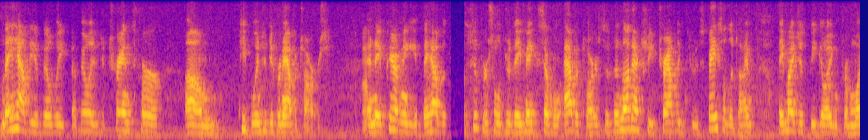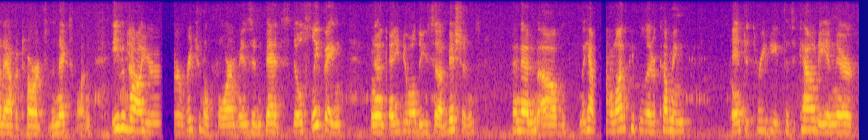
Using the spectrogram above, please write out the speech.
they have the ability ability to transfer um, people into different avatars, and they apparently, if they have a super soldier, they make several avatars, so they're not actually traveling through space all the time. They might just be going from one avatar to the next one, even Yeah. while your original form is in bed still sleeping, and, and you do all these uh, missions. And then um, we have a lot of people that are coming into 3D physicality, and they're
